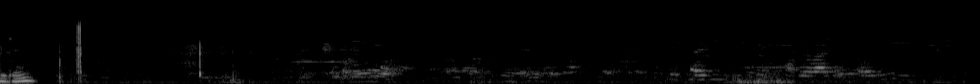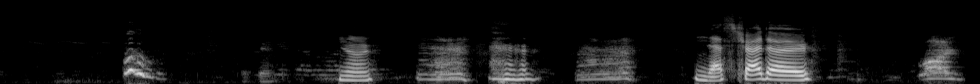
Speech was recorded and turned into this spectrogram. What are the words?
You doing? Woo! Okay. No. Let's try though. One.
